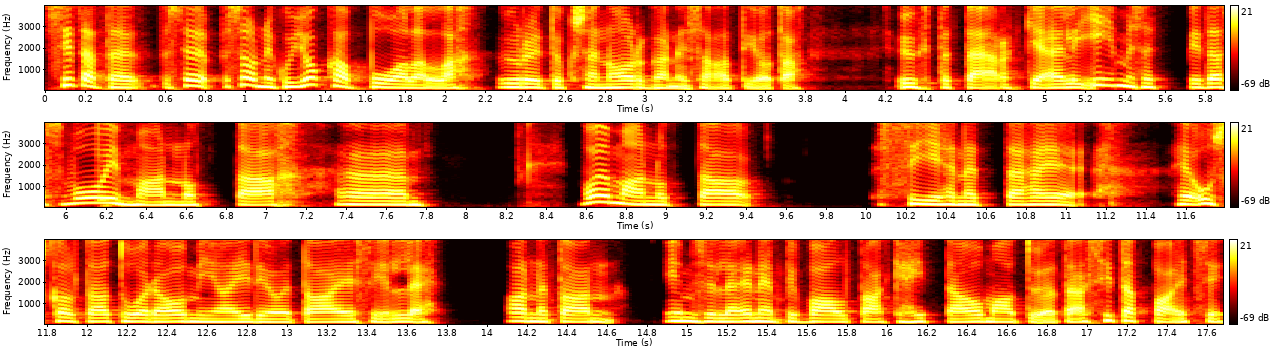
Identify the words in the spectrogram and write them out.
sitä te, se, se on niin kuin joka puolella yrityksen organisaatiota yhtä tärkeää. Eli ihmiset pitäisi voimaannuttaa, voimaannuttaa siihen, että he, he uskaltaa tuoda omia ideoitaan esille. Annetaan ihmisille enempi valtaa kehittää omaa työtään. Sitä paitsi,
